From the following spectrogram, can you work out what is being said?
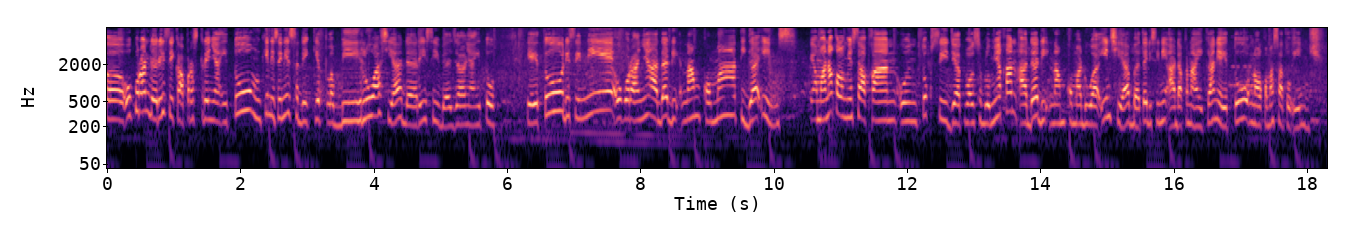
uh, ukuran dari si cover screen-nya itu mungkin di sini sedikit lebih luas ya dari si bezelnya itu. Yaitu di sini ukurannya ada di 6,3 inch. Yang mana kalau misalkan untuk si Jetwall sebelumnya kan ada di 6,2 inch ya, berarti di sini ada kenaikan yaitu 0,1 inch.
